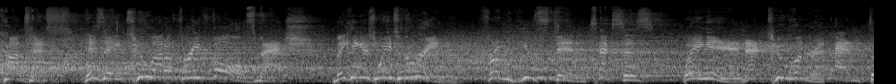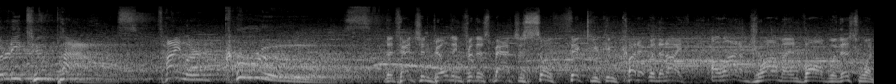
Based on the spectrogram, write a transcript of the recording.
contest is a two out of three falls match. Making his way to the ring from Houston, Texas, weighing in at 232 pounds, Tyler Cruise. The tension building for this match is so thick you can cut it with a knife. A lot of drama involved with this one.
